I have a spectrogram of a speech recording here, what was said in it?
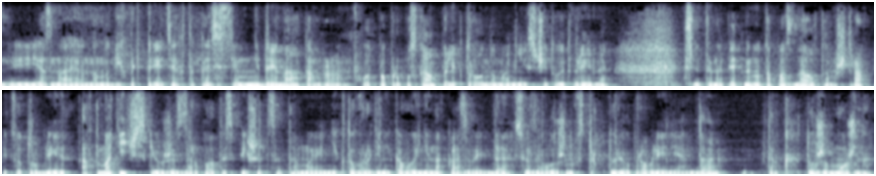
И я знаю, на многих предприятиях такая система внедрена, там вход по пропускам, по электронным, они считывают время. Если ты на 5 минут опоздал, там штраф 500 рублей автоматически уже с зарплаты спишется, там, и никто вроде никого и не наказывает, да, все заложено в структуре управления, да, так тоже можно.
